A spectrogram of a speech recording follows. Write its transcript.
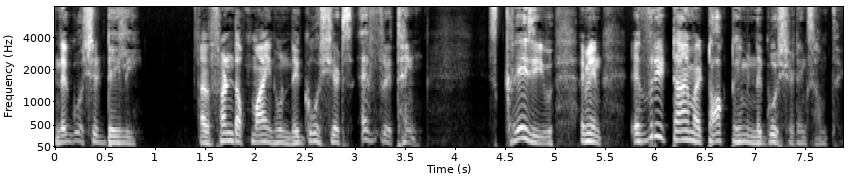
Negotiate daily. I have a friend of mine who negotiates everything it's crazy. I mean, every time I talk to him in negotiating something,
